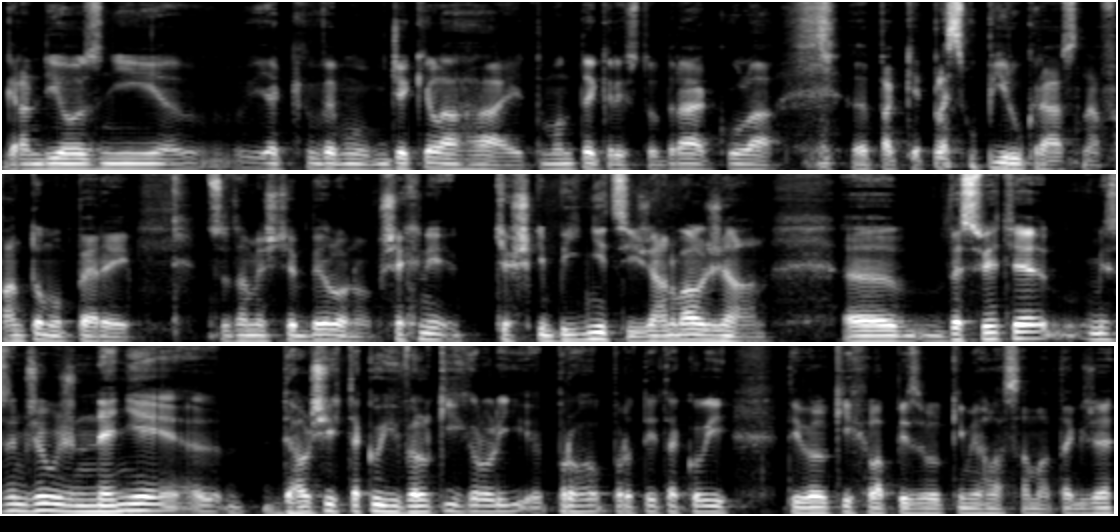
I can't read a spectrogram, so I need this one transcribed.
grandiozní, jak vemu Jekyll Hyde, Monte Cristo, Drácula, pak je Ples upíru krásná, Phantom opery, co tam ještě bylo, no, všechny těžké bídnici, Jean Valjean. Eh, ve světě myslím, že už není eh, dalších takových velkých rolí pro, pro ty takový ty velký chlapy s velkými hlasama, takže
